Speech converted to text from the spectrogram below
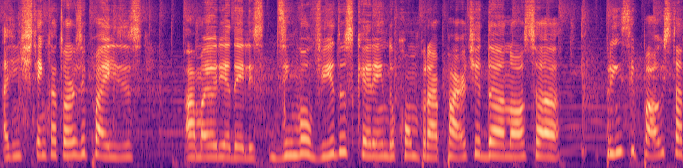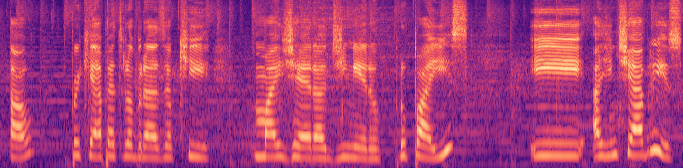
a gente tem 14 países, a maioria deles desenvolvidos, querendo comprar parte da nossa principal estatal, porque a Petrobras é o que mais gera dinheiro pro país. E a gente abre isso.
